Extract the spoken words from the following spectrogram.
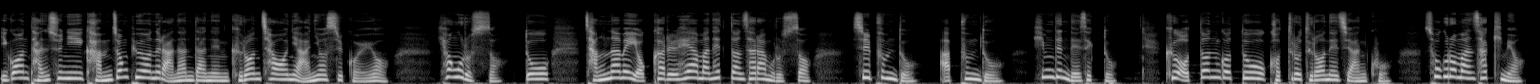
이건 단순히 감정 표현을 안 한다는 그런 차원이 아니었을 거예요. 형으로서 또 장남의 역할을 해야만 했던 사람으로서 슬픔도 아픔도 힘든 내색도 그 어떤 것도 겉으로 드러내지 않고 속으로만 삭히며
